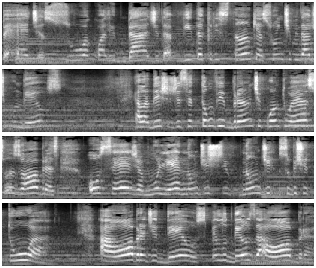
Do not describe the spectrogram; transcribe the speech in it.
perde a sua qualidade da vida cristã, que é a sua intimidade com Deus ela deixa de ser tão vibrante quanto é as suas obras. Ou seja, mulher, não, não substitua a obra de Deus pelo Deus da obra.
